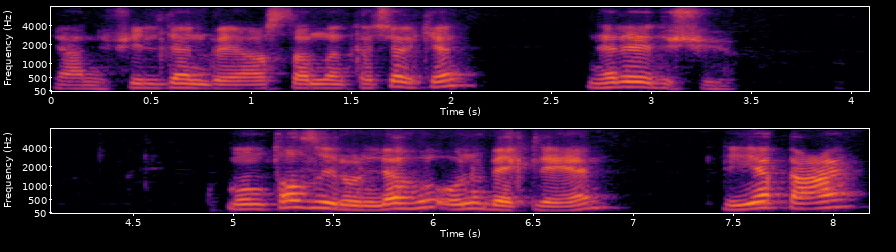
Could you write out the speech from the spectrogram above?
Yani filden veya aslandan kaçarken nereye düşüyor? Muntazirun lehu onu bekleyen liyaka'a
